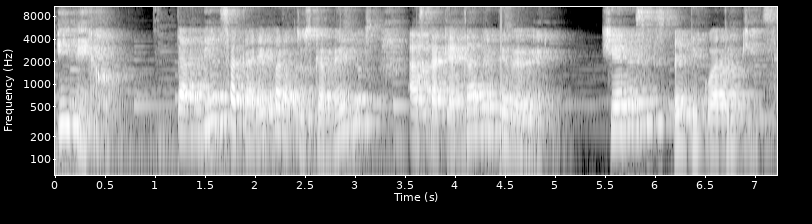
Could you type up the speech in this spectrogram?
Y dijo, también sacaré para tus camellos hasta que acaben de beber. Génesis 24:15.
